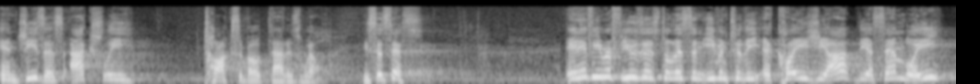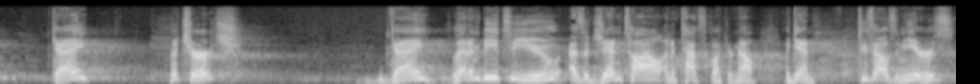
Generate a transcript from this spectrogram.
And Jesus actually talks about that as well. He says this and if he refuses to listen even to the ecclesia, the assembly, okay, the church, okay, let him be to you as a Gentile and a tax collector. Now, again, 2,000 years,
